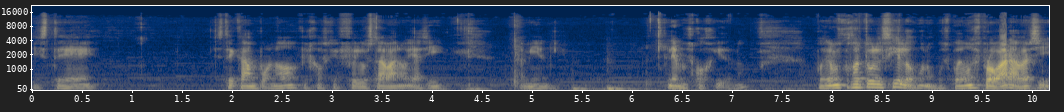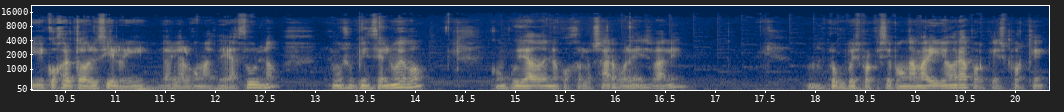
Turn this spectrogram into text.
Este, este campo, ¿no? Fijaos que frío estaba, ¿no? Y así también le hemos cogido, ¿no? ¿Podemos coger todo el cielo? Bueno, pues podemos probar a ver si coger todo el cielo y darle algo más de azul, ¿no? Hacemos un pincel nuevo, con cuidado de no coger los árboles, ¿vale? No os preocupéis porque se ponga amarillo ahora, porque es porque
